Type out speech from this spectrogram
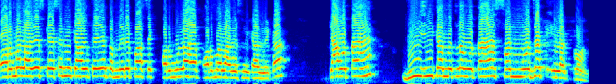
फॉर्मल आवेश कैसे निकालते हैं? तो मेरे पास एक फॉर्मूला है फॉर्मल आवेश निकालने का। क्या होता है? VE का मतलब होता है संयोजक इलेक्ट्रॉन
